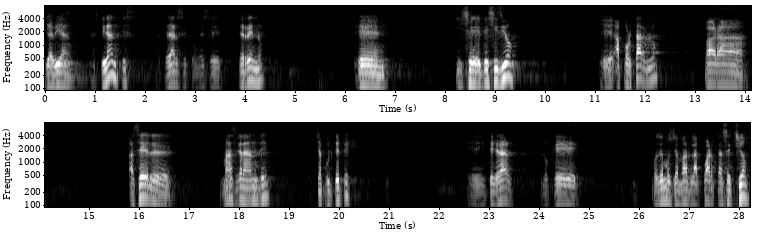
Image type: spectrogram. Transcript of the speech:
ya habían aspirantes a quedarse con ese terreno eh, y se decidió eh, aportarlo para hacer más grande Chapultepec, eh, integrar lo que podemos llamar la cuarta sección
